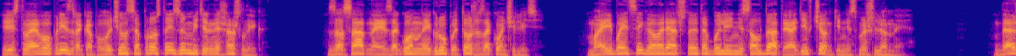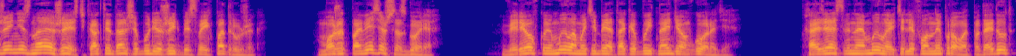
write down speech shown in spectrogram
Из твоего призрака получился просто изумительный шашлык. Засадные и загонные группы тоже закончились. Мои бойцы говорят, что это были не солдаты, а девчонки несмышленные. Даже и не знаю, жесть, как ты дальше будешь жить без своих подружек. Может, повесишься с горя? Веревку и мыло мы тебе, так и быть, найдем в городе. Хозяйственное мыло и телефонный провод подойдут?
